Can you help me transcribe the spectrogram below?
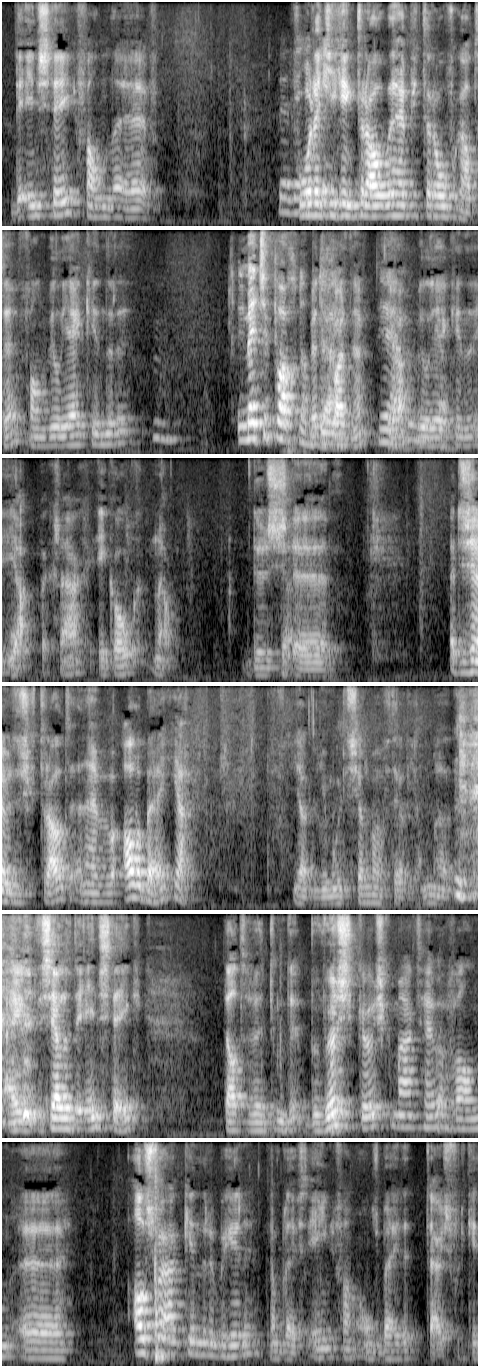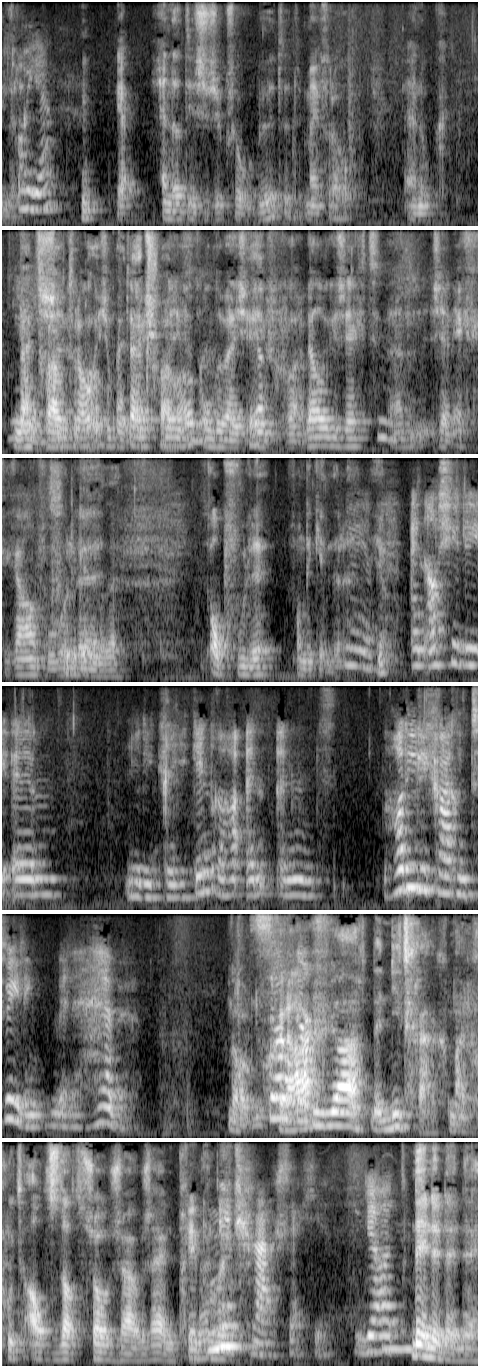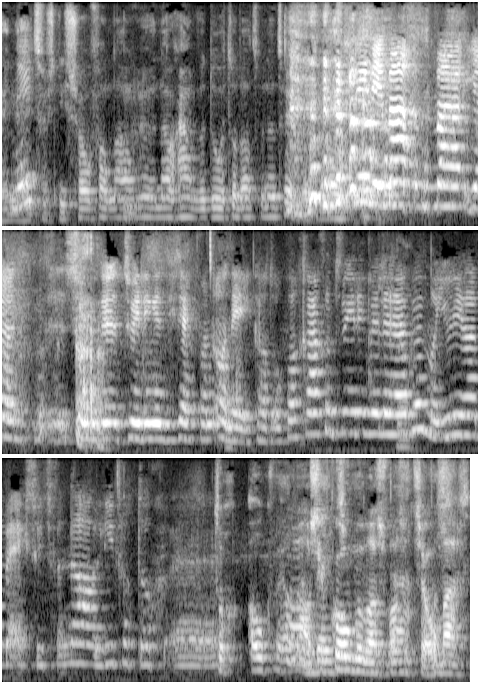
de insteek van... eh, voordat je ging trouwen heb je het erover gehad, hè? Van wil jij kinderen? Met je partner. Met de Ja. partner? Ja. Ja. Wil jij kinderen? Ja, graag. Ik ook. Nou, dus... Ja. En toen zijn we dus getrouwd en hebben we allebei... Ja, ja je moet het zelf maar vertellen, Jan. Maar eigenlijk dezelfde insteek. Dat we toen de bewuste keus gemaakt hebben van... eh, als we aan kinderen beginnen, dan blijft één van ons beiden thuis voor de kinderen. Oh ja? En dat is dus ook zo gebeurd. Dat Mijn vrouw en ook Mijn vrouw vrouw ook, is ook mijn thuis gebleven. Het onderwijs Ja. even vaarwel gezegd. Hm. En zijn echt gegaan voor, Voor de eh, kinderen. het opvoeden van de kinderen. Ja, ja. En als jullie, ehm, jullie kregen kinderen en, en hadden jullie graag een tweeling willen hebben? Nou, Zou graag. dat- Ja, nee, niet graag. Maar goed, als dat zo zou zijn, prima. Niet graag, zeg je. Je had... Nee, nee, nee, nee, nee. Het is niet zo van, nou, eh, nou gaan we door totdat we een tweeling krijgen. Nee, nee, maar, maar ja, sommige tweelingen die zeggen van, oh nee, ik had ook wel graag een tweeling willen hebben. Maar jullie hebben echt zoiets van, nou, liever toch... eh, Toch ook wel Nou, als ze beetje- komen was, was ja, het zo. was- Maar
